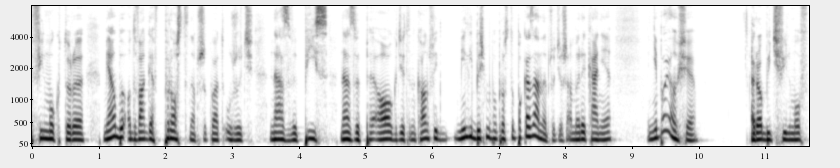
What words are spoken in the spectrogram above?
filmu, który miałby odwagę wprost na przykład użyć nazwy PiS, nazwy PO, gdzie ten konflikt mielibyśmy po prostu pokazany Przecież Amerykanie nie boją się robić filmów,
